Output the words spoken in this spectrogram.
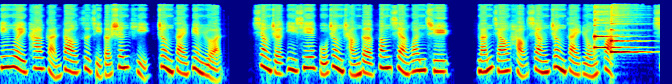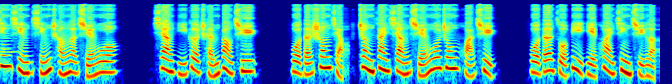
因为他感到自己的身体正在变软，向着一些不正常的方向弯曲，南角好像正在融化，星星形成了漩涡，像一个尘暴区。我的双脚正在向漩涡中滑去，我的左臂也快进去了。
